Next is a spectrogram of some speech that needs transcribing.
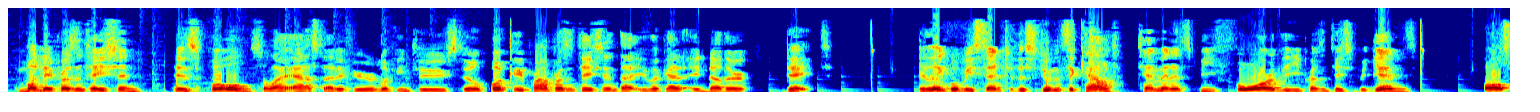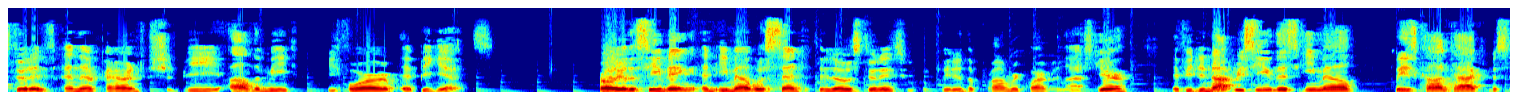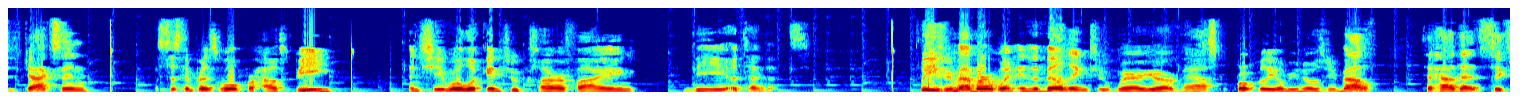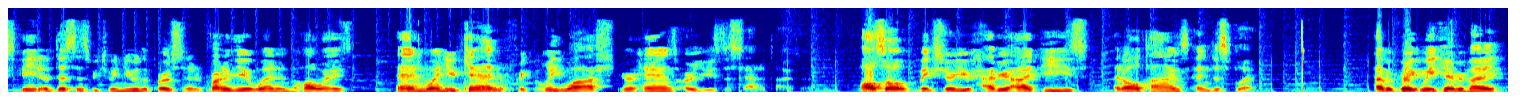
The Monday presentation is full, so I ask that if you're looking to still book a prom presentation, that you look at another date. A link will be sent to the student's account 10 minutes before the presentation begins. All students and their parents should be on the meet before it begins. Earlier this evening, an email was sent to those students who completed the prom requirement last year if you did not receive this email, please contact Mrs. Jackson, Assistant Principal for House B, and she will look into clarifying the attendance. Please remember when in the building to wear your mask appropriately over your nose and your mouth, to have that six feet of distance between you and the person in front of you when in the hallways, and when you can, frequently wash your hands or use the sanitizer. Also, make sure you have your IDs at all times and display. Have a great week, everybody.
